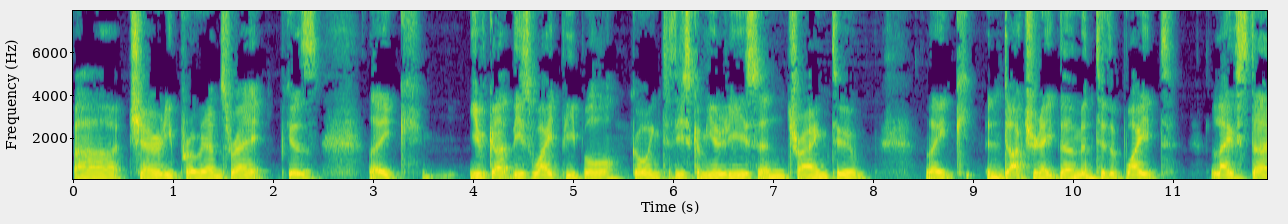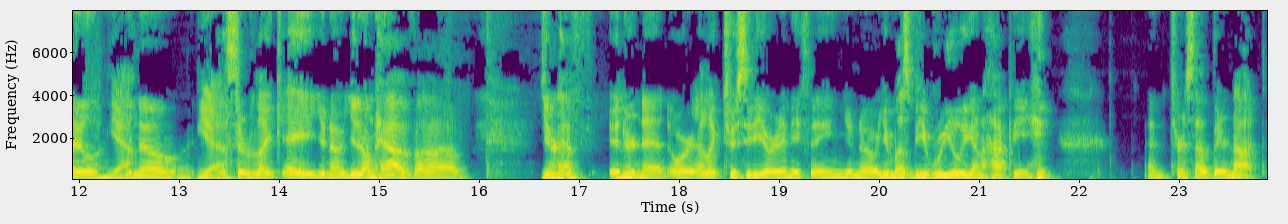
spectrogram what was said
uh, charity programs, right? Because like you've got these white people going to these communities and trying to like indoctrinate them into the white lifestyle. Yeah. you know. Yeah. sort of like, hey, you know, you don't have. Uh, you don't have internet or electricity or anything, you know, you must be really unhappy. and turns out they're not.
